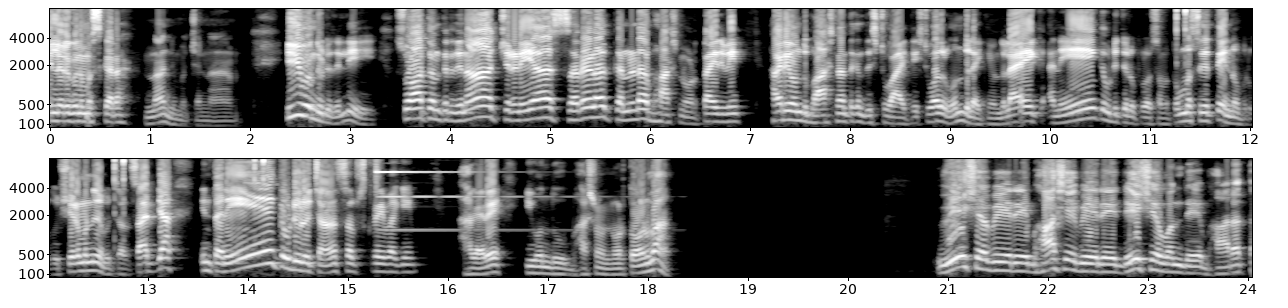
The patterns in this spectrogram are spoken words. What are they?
ಎಲ್ಲರಿಗೂ ನಮಸ್ಕಾರ. ನಾನು ನಿಮ್ಮ ಚೆನ್ನ. ಈ ಒಂದು ವಿಡಿಯೋದಲ್ಲಿ ಸ್ವಾತಂತ್ರ್ಯ ದಿನಾಚರಣೆಯ ಸರಳ ಕನ್ನಡ ಭಾಷಣ ನೋಡ್ತಾ ಇದ್ವಿ. ಹಾಗೆ ಒಂದು ಭಾಷಣ ಅಂತಕ್ಕಂಥ ಇಷ್ಟವಾಯ್ತು. ಇಷ್ಟವಾದ್ರೆ ಒಂದು ಲೈಕ್ ಒಂದು ಲೈಕ್ ಅನೇಕ ವಿಡಿಯೋ ಪ್ರೋತ್ಸಾಹ ತುಂಬ ಸಿಗುತ್ತೆ. ಇನ್ನೊಬ್ರಿಗೂ ಶೇರ್ ಮಾಡಿ ಸಾಧ್ಯ. ಇಂಥ ಅನೇಕ ವಿಡಿಯೋ ಚಾನಲ್ ಸಬ್ಸ್ಕ್ರೈಬ್ ಆಗಿ. ಹಾಗಾದ್ರೆ ಈ ಒಂದು ಭಾಷಣವನ್ನು ನೋಡ್ತಾ? ವೇಷ ಬೇರೆ, ಭಾಷೆ ಬೇರೆ, ದೇಶ ಒಂದೇ, ಭಾರತ.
